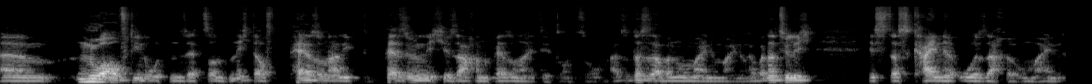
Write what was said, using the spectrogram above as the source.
ähm, nur auf die Noten setzt und nicht auf Personalität, persönliche Sachen, Personalität und so. Also das ist aber nur meine Meinung. Aber natürlich ist das keine Ursache, um einen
